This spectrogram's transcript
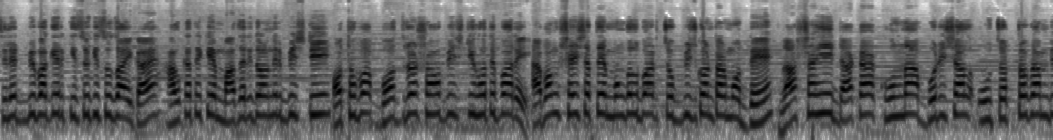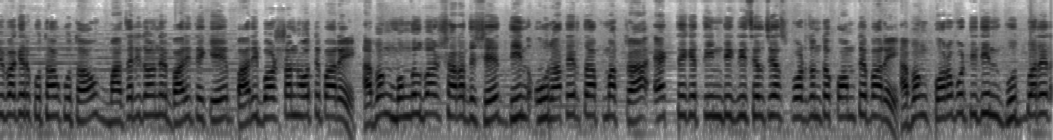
সিলেট বিভাগের কিছু কিছু জায়গায় হালকা থেকে মাঝারি ধরনের বৃষ্টি অথবা বজ্র সহ বৃষ্টি হতে পারে। এবং সেই সাথে মঙ্গলবার চব্বিশ ঘণ্টার মধ্যে রাজশাহী, ঢাকা, খুলনা, বরিশাল ও চট্টগ্রাম বিভাগের কোথাও কোথাও মাঝারি ধরনের বাড়ি থেকে বাড়ি বর্ষণ হতে পারে এবং মঙ্গলবার সারা দেশে দিন ও রাতের তাপমাত্রা এক থেকে তিন ডিগ্রি সেলসিয়াস পর্যন্ত কমতে পারে এবং পরবর্তী দিন বুধবারের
